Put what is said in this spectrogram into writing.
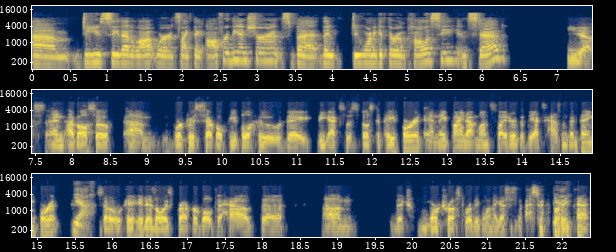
Um, do you see that a lot where it's like they offer the insurance, but they do want to get their own policy instead? Yes, and I've also um, worked with several people who they the ex was supposed to pay for it, and they find out months later that the ex hasn't been paying for it. Yeah. So it, it is always preferable to have the um, the tr- more trustworthy one, I guess is the best way of putting yeah. that,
